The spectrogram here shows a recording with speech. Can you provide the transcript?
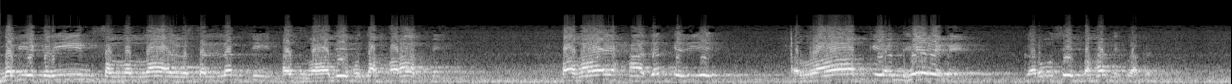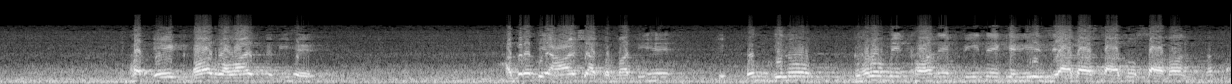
نبی کریم صلی اللہ علیہ وسلم کی ازواج متحرات بھی پوائے حاجت کے لیے رات کے اندھیرے میں گھروں سے باہر نکلا کرتے اور ایک اور روایت میں بھی ہے۔ حضرت عائشہ فرماتی ہیں کہ ان دنوں گھروں میں کھانے پینے کے لیے زیادہ ساز و سامان نہ تھا۔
